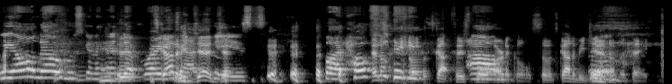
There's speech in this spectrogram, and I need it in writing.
we all know who's going to end up writing that Jen, piece, Jen. but hopefully Scott Fishbowl um, article, so it's got to be Jen yeah. on the take.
